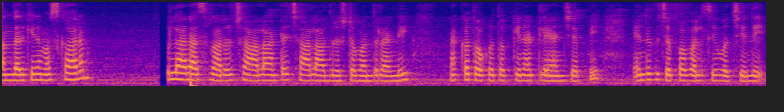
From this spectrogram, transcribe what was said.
అందరికీ నమస్కారం. తులారాశి వారు చాలా అంటే చాలా అదృష్టవంతులండి. నక్క తోక తొక్కినట్లే అని చెప్పి ఎందుకు చెప్పవలసి వచ్చింది?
